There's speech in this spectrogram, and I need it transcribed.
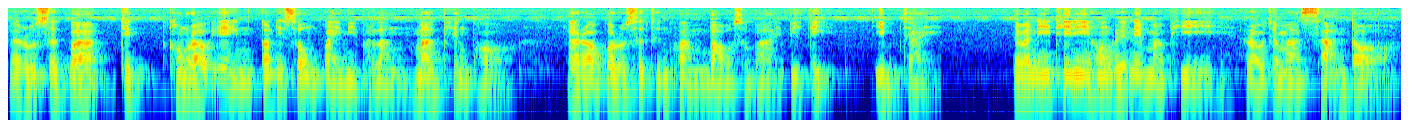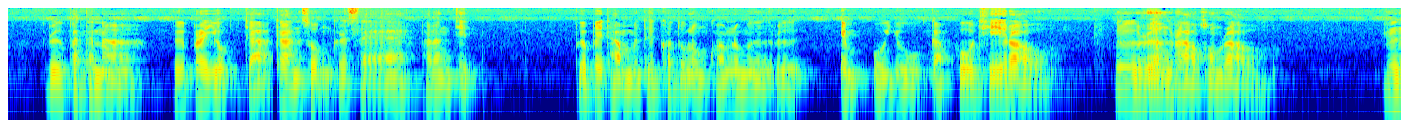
และรู้สึกว่าจิตของเราเองตอนที่ส่งไปมีพลังมากเพียงพอ และเราก็รู้สึกถึงความเบาสบายปิติ อิ่มใจ ในวันนี้ที่นี่ห้องเรียน MRP เราจะมาสารต่อ หรือพัฒนา หรือประยุกต์จากการส่งกระแสพลังจิต เพื่อไปทำบันทึกข้อตกลงความร่วมมือหรือ MOU กับผู้ที่เรา หรือเรื่องราวของเรา หรือ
